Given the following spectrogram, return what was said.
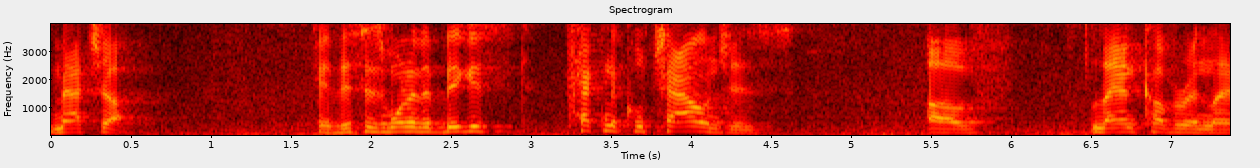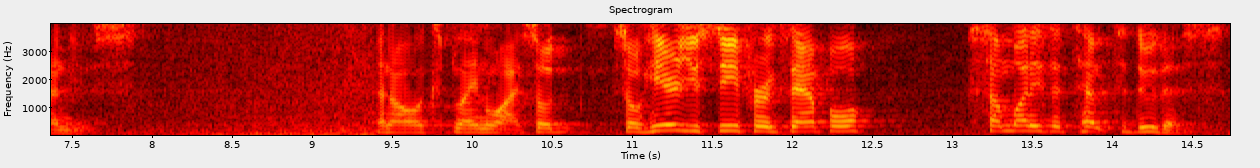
match up? Okay, this is one of the biggest technical challenges of land cover and land use. And I'll explain why. So, so here you see, for example, somebody's attempt to do this.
